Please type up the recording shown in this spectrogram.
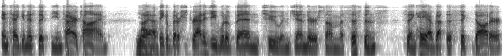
antagonistic the entire time. I, I think a better strategy would have been to engender some assistance, saying, "Hey, I've got this sick daughter.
